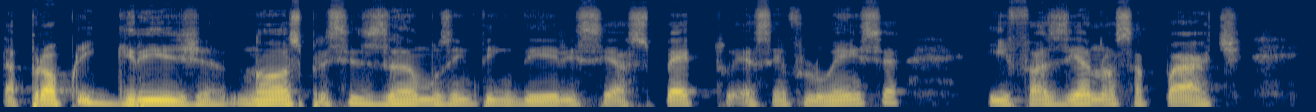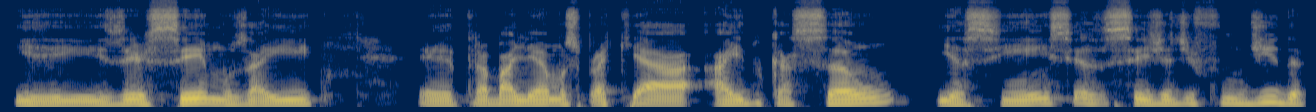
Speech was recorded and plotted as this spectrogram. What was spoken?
da própria igreja. Nós precisamos entender esse aspecto, essa influência e fazer a nossa parte e exercemos aí eh, trabalhamos para que a, a educação e a ciência seja difundida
